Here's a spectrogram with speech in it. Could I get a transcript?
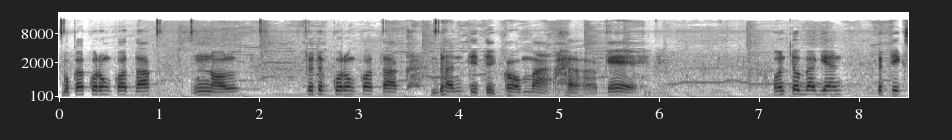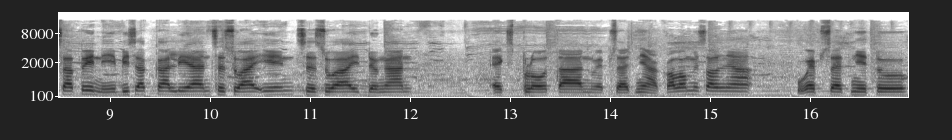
Buka kurung kotak nol. Tutup kurung kotak dan titik koma. Oke. Untuk bagian petik satu ini bisa kalian sesuaiin sesuai dengan eksploitan websitenya. Kalau misalnya websitenya itu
